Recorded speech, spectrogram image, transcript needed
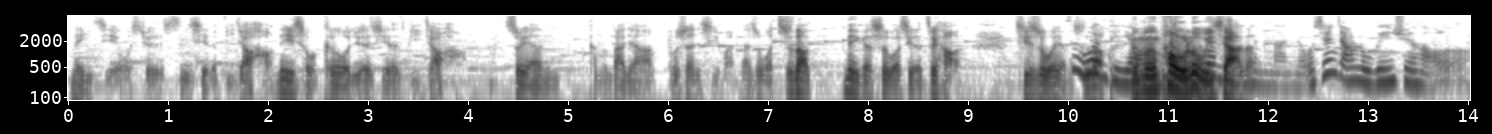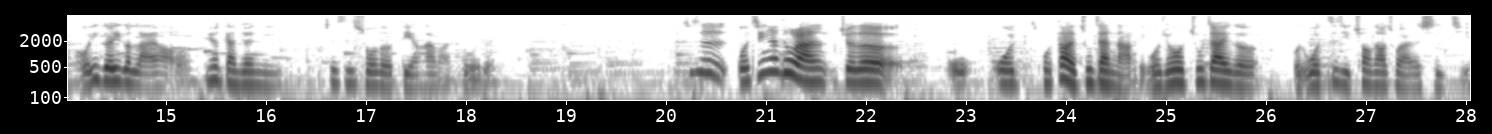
那一节我觉得是写的比较好，那一首歌我觉得写的比较好，虽然可能大家不是很喜欢，但是我知道那个是我写的最好的。其实我想知这个道能不能透露一下呢？很难的。我先讲鲁滨逊好了，我一个一个来好了，因为感觉你就是说的点还蛮多的。就是我今天突然觉得我，我我到底住在哪里？我觉得我住在一个我我自己创造出来的世界。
